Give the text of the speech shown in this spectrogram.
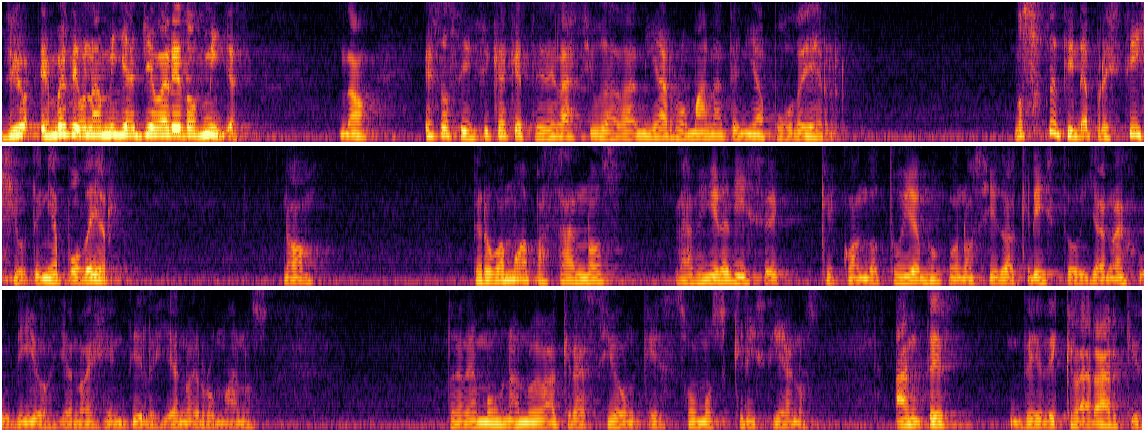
en vez de una milla, llévale dos millas. ¿No? Eso significa que tener la ciudadanía romana tenía poder. No solo tenía prestigio, tenía poder. ¿No? Pero vamos a pasarnos, la Biblia dice que cuando tú ya hemos conocido a Cristo, ya no hay judíos, ya no hay gentiles, ya no hay romanos. Tenemos una nueva creación que somos cristianos. Antes de declarar que,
